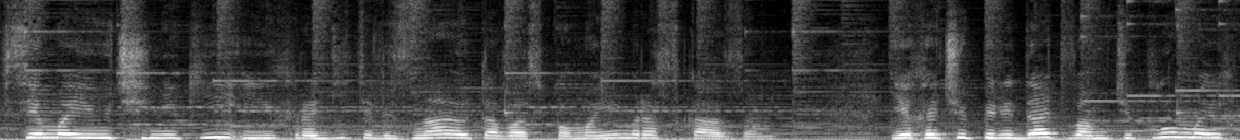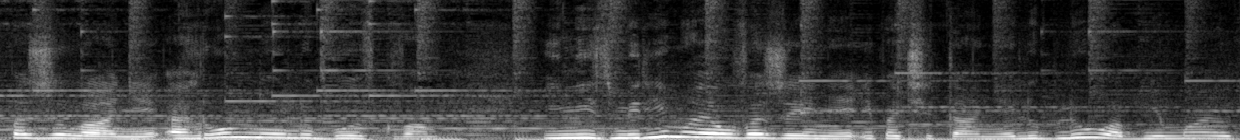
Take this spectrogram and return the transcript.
Все мои ученики и их родители знают о вас по моим рассказам. Я хочу передать вам тепло моих пожеланий, огромную любовь к вам и неизмеримое уважение и почитание. Люблю, обнимаю,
